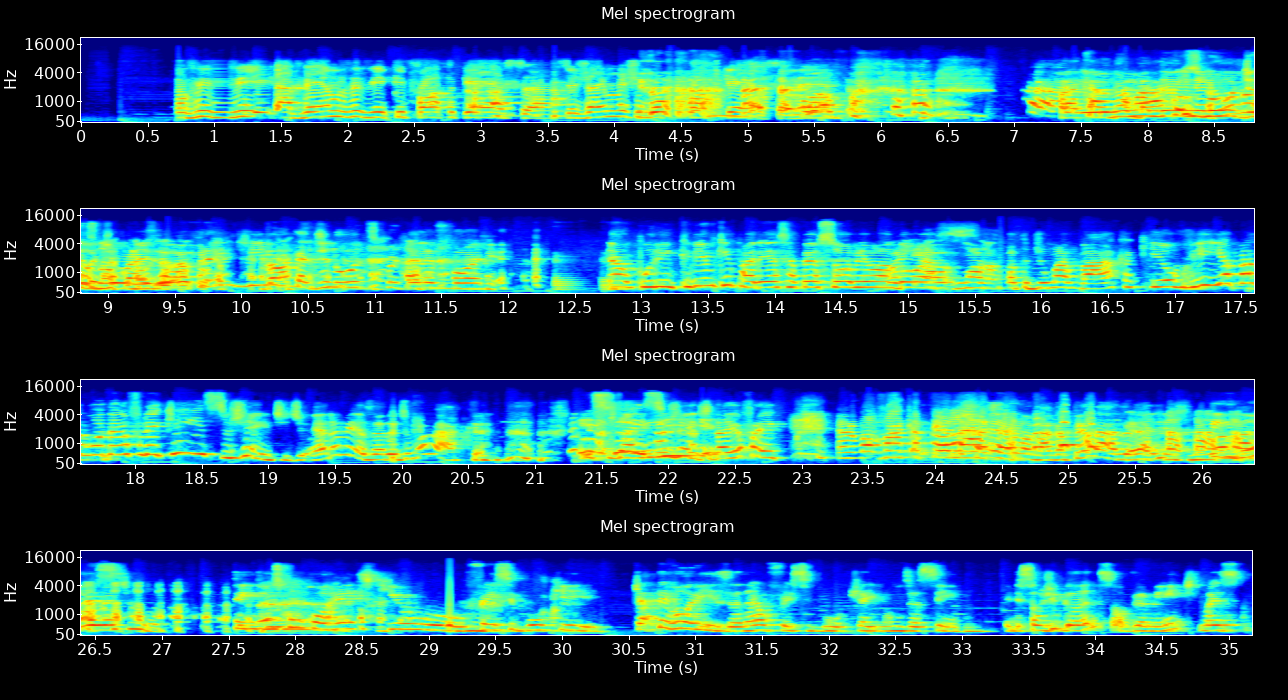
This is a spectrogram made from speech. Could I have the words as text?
Ô, Vivi, tá vendo, Vivi, que foto que é essa? Você já imaginou que foto que é essa, né? Ah, eu não mandei os nudes, no, mas eu aprendi. Troca de nudes por telefone. Não, por incrível que pareça, a pessoa me mandou uma foto de uma vaca que eu vi e apagou. Daí eu falei, que isso, gente? Era mesmo, era de uma vaca. Isso que daí, isso, gente? Daí eu falei... Era uma vaca pelada. Era uma vaca pelada, né, gente? Tem dois, tem dois concorrentes que o Facebook... Que aterroriza, né, o Facebook. Aí, vamos dizer assim, eles são gigantes, obviamente, mas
